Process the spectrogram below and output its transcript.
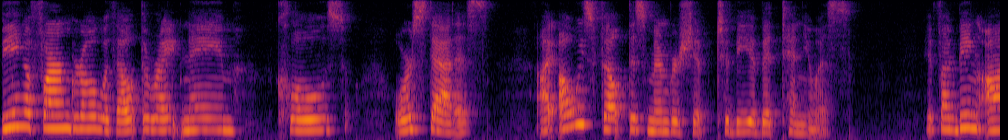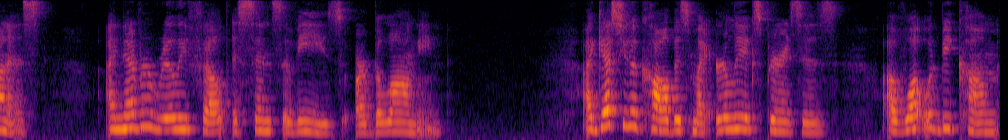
Being a farm girl without the right name, clothes, or status, I always felt this membership to be a bit tenuous. If I'm being honest, I never really felt a sense of ease or belonging. I guess you could call this my early experiences of what would become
